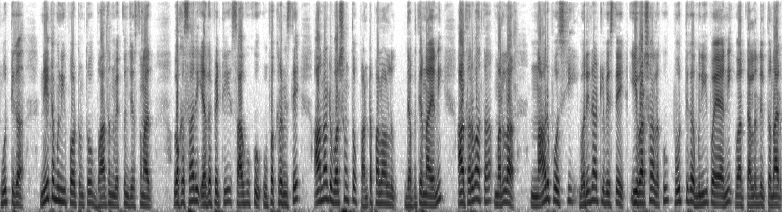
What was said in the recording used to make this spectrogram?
పూర్తిగా నీట మునిగిపోవడంతో బాధను వ్యక్తం చేస్తున్నారు. ఒకసారి ఎదపెట్టి సాగుకు ఉపక్రమిస్తే ఆనాటి వర్షంతో పంట పొలాలు దెబ్బతిన్నాయని ఆ తర్వాత మరలా నారు పోసి వరి నాట్లు వేస్తే ఈ వర్షాలకు పూర్తిగా మునిగిపోయాయని వారు తెల్లడిల్లుతున్నారు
